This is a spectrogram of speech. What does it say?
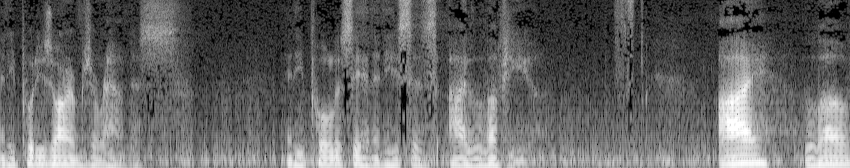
and he put his arms around us. And he pulled us in and he says, I love you. I love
